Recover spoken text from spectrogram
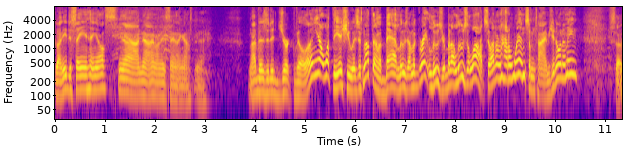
Do I need to say anything else? No, no, I don't need to say anything else. I visited Jerkville. And you know what the issue is? It's not that I'm a bad loser. I'm a great loser, but I lose a lot, so I don't know how to win sometimes. You know what I mean? So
